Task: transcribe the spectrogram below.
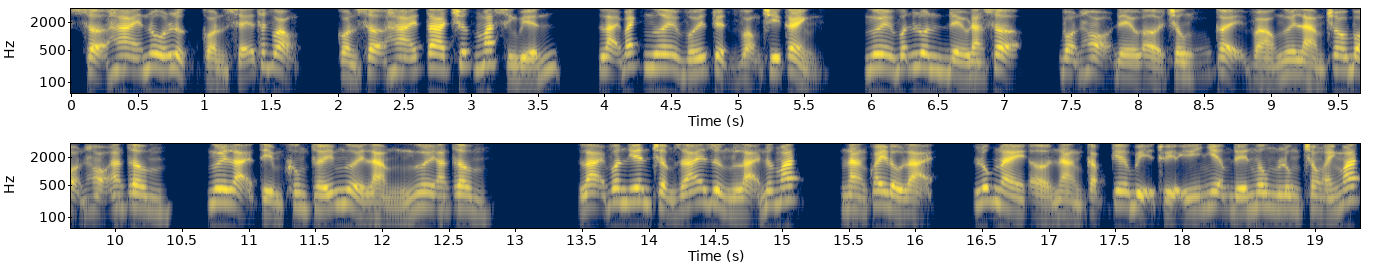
sợ hai nỗ lực còn sẽ thất vọng, còn sợ hai ta trước mắt sinh biến, lại bách ngươi với tuyệt vọng chi cảnh, ngươi vẫn luôn đều đang sợ, bọn họ đều ở trông cậy vào ngươi làm cho bọn họ an tâm, ngươi lại tìm không thấy người làm ngươi an tâm. Lại Vân Yên chậm rãi dừng lại nước mắt, nàng quay đầu lại, lúc này ở nàng cặp kia bị thủy ý nhiễm đến ngông lung trong ánh mắt,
